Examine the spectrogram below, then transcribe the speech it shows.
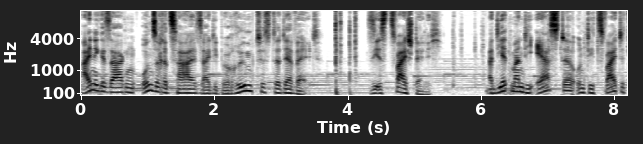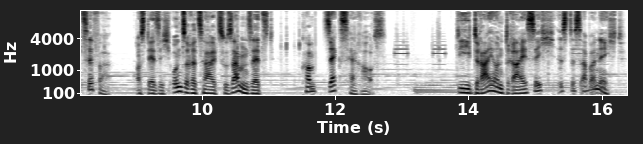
Einige sagen, unsere Zahl sei die berühmteste der Welt. Sie ist zweistellig. Addiert man die erste und die zweite Ziffer, aus der sich unsere Zahl zusammensetzt, kommt 6 heraus. Die 33 ist es aber nicht,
